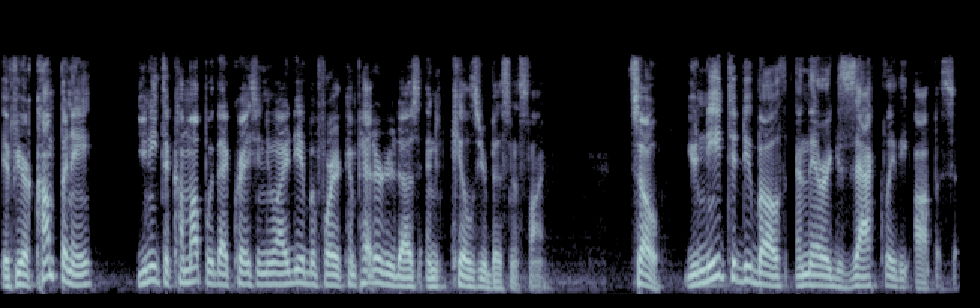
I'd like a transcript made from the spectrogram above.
If you're a company, you need to come up with that crazy new idea before your competitor does and kills your business line. So you need to do both, and they're exactly the opposite.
